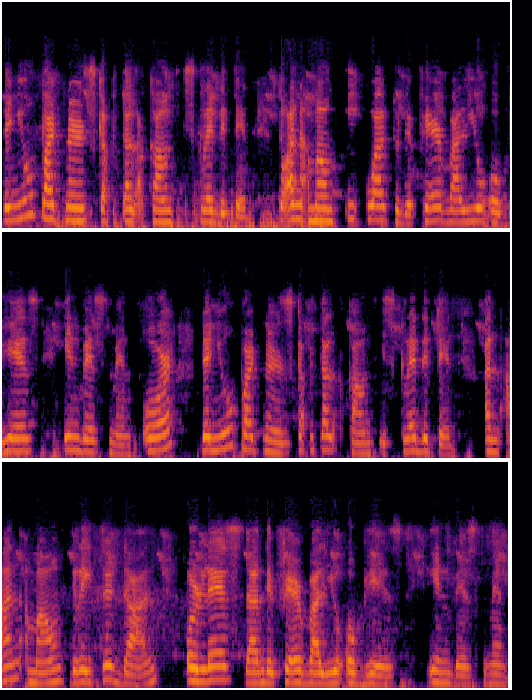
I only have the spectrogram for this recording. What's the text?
The new partner's capital account is credited to an amount equal to the fair value of his investment or the new partner's capital account is credited an, an amount greater than or less than the fair value of his investment.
